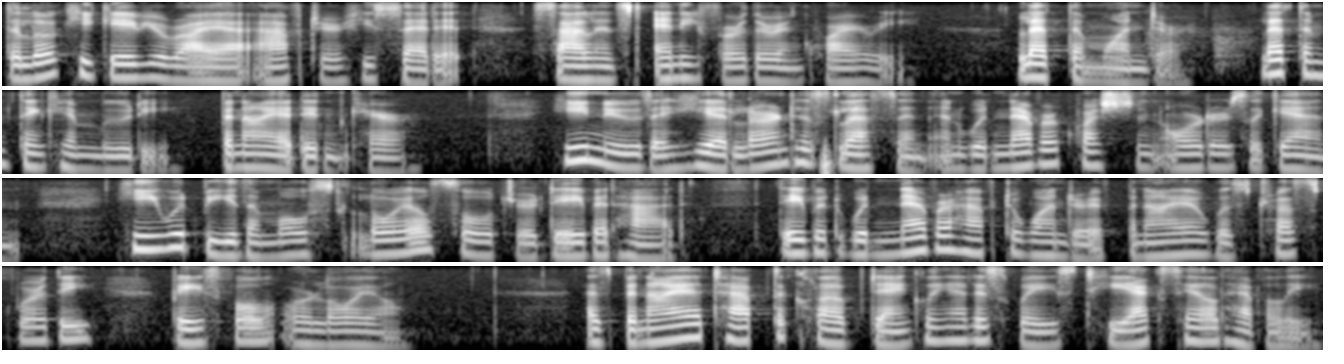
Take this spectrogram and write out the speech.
The look he gave Uriah after he said it silenced any further inquiry. Let them wonder. Let them think him moody. Benaiah didn't care. He knew that he had learned his lesson and would never question orders again. He would be the most loyal soldier David had, David would never have to wonder if Benaiah was trustworthy, faithful, or loyal. As Benaiah tapped the club dangling at his waist, he exhaled heavily.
